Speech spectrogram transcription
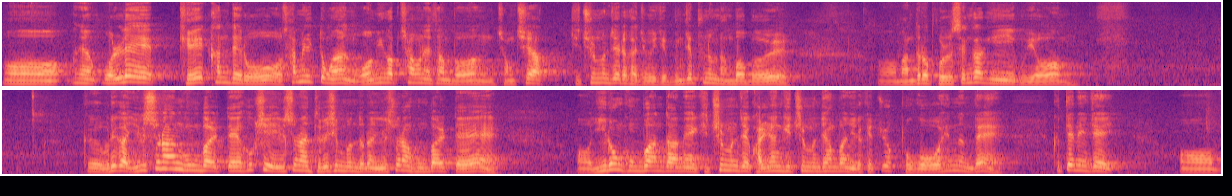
어 그냥 원래 계획한 대로 3일 동안 워밍업 차원에서 한번 정치학 기출 문제를 가지고 이제 문제 푸는 방법을 어, 만들어 볼 생각이고요. 그 우리가 일순환 공부할 때 혹시 일순환 들으신 분들은 일순환 공부할 때 어, 이론 공부한 다음에 기출 문제 관련 기출 문제 한번 이렇게 쭉 보고 했는데 그때는 이제 어,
